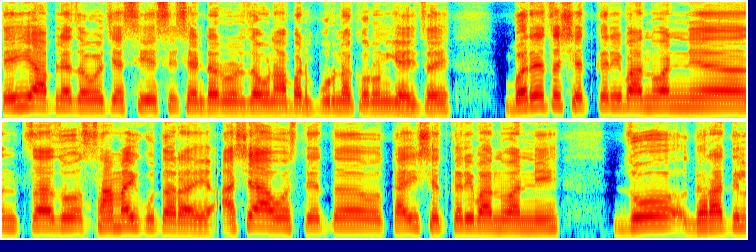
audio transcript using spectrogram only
तेही आपल्या जवळच्या सी एस सी सेंटरवर जाऊन आपण पूर्ण करून घ्यायचं आहे बरेच शेतकरी बांधवांचा जो सामायिक उतार आहे अशा अवस्थेत काही शेतकरी बांधवांनी जो घरातील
